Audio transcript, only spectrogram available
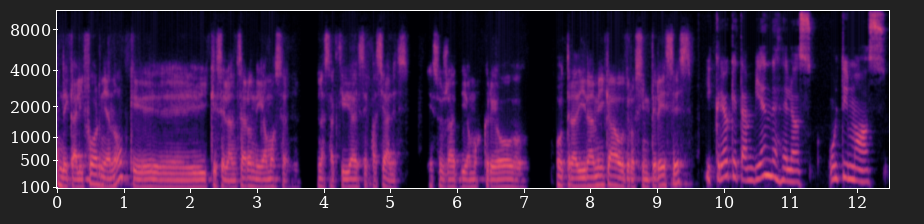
de California, ¿no? Que, que se lanzaron, digamos, en las actividades espaciales. Eso ya, digamos, creó otra dinámica, otros intereses. Y creo que también desde los últimos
